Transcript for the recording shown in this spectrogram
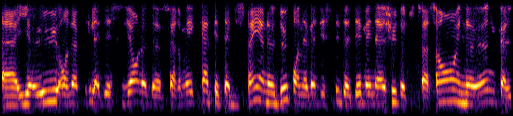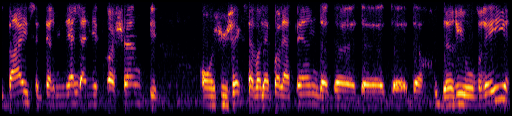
Euh, il y a eu, on a pris la décision de fermer quatre établissements. Il y en a deux qu'on avait décidé de déménager de toute façon. Il y en a une que le bail se terminait l'année prochaine, puis on jugeait que ça valait pas la peine de, de, de, de, de réouvrir.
